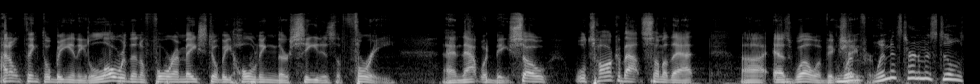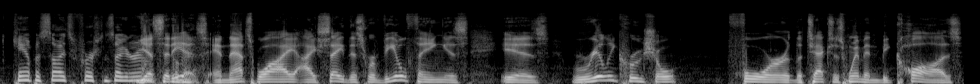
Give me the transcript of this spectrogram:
I don't think they'll be any lower than a four and may still be holding their seed as a three. And that would be. So we'll talk about some of that uh, as well with Vic Schaefer. women's tournament still campus sites first and second round? Yes, it Okay. is, and that's why I say this reveal thing is is really crucial for the Texas women because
